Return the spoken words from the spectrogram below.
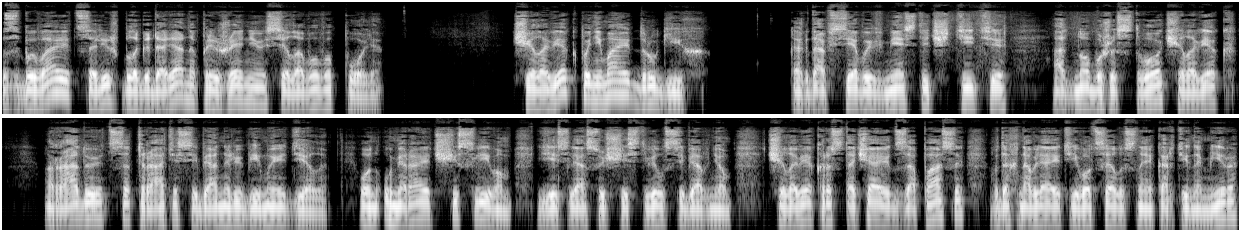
сбывается лишь благодаря напряжению силового поля. Человек понимает других. Когда все вы вместе чтите одно божество, человек радуется, тратя себя на любимое дело. Он умирает счастливым, если осуществил себя в нем. Человек расточает запасы, вдохновляет его целостная картина мира.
